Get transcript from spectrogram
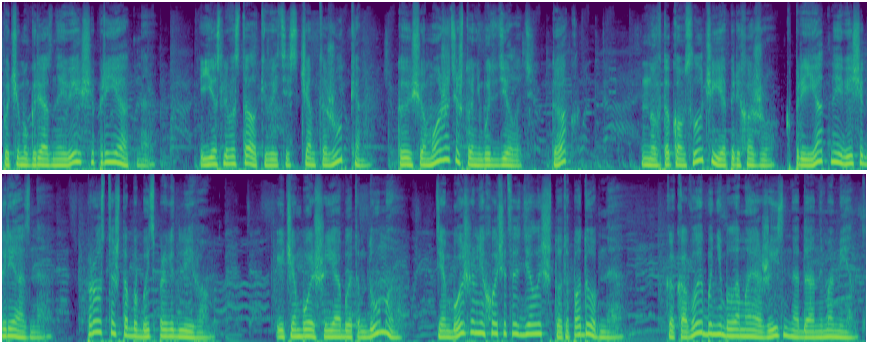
почему грязные вещи приятны. если вы сталкиваетесь с чем-то жутким, то еще можете что-нибудь сделать, так? Но в таком случае я перехожу к приятные вещи грязные, просто чтобы быть справедливым. И чем больше я об этом думаю, тем больше мне хочется сделать что-то подобное каковой бы ни была моя жизнь на данный момент.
